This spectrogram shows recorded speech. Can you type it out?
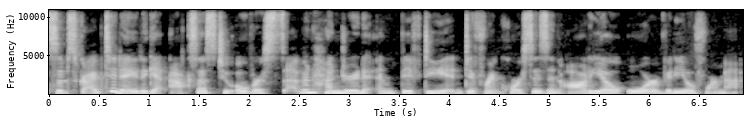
Subscribe today to get access to over 750 different courses in audio or video format.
